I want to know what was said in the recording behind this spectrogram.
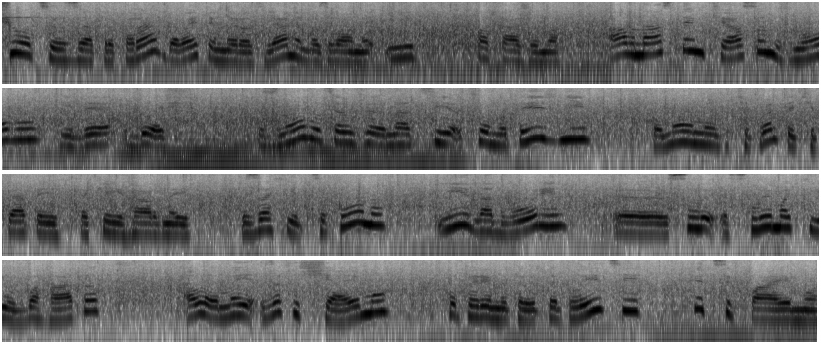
Що це за препарат? Давайте ми розглянемо з вами і покажемо. А в нас тим часом знову йде дощ. Знову це вже на ці, цьому тижні, по-моєму, четвертий чи п'ятий такий гарний захід циклону. І на дворі е, сли, слимаків багато, але ми захищаємо по периметру теплиці, підсипаємо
